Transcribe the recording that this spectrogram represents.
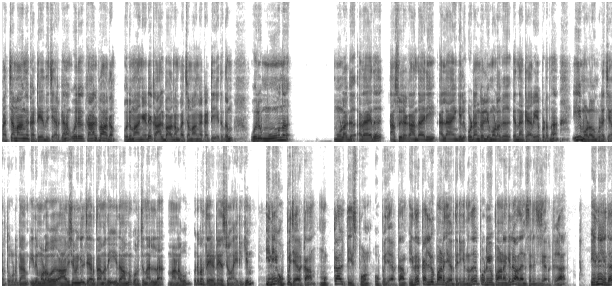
പച്ചമാങ്ങ കട്ട് ചെയ്ത് ചേർക്കാം ഒരു കാൽഭാഗം ഒരു മാങ്ങയുടെ കാൽഭാഗം പച്ചമാങ്ങ കട്ട് ചെയ്തതും ഒരു മൂന്ന് മുളക് അതായത് അസുര കാന്താരി അല്ലെങ്കിൽ ഉടങ്കല്ലി മുളക് എന്നൊക്കെ അറിയപ്പെടുന്ന ഈ മുളകും കൂടെ ചേർത്ത് കൊടുക്കാം. ഇത് മുളക് ആവശ്യമെങ്കിൽ ചേർത്താൽ മതി. ഇതാകുമ്പോൾ കുറച്ച് നല്ല മണവും ഒരു പ്രത്യേക ടേസ്റ്റും ആയിരിക്കും. ഇനി ഉപ്പ് ചേർക്കാം. മുക്കാൽ ടീസ്പൂൺ ഉപ്പ് ചേർക്കാം. ഇത് കല്ലുപ്പാണ് ചേർത്തിരിക്കുന്നത്. പൊടിയുപ്പാണെങ്കിലും അതനുസരിച്ച് ചേർക്കുക. ഇനി ഇത്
